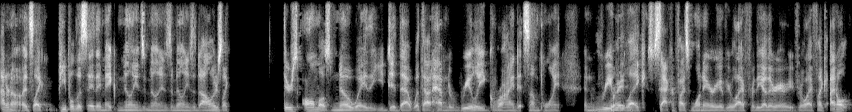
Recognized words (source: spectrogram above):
I don't know, it's like people that say they make millions and millions and millions of dollars, like, there's almost no way that you did that without having to really grind at some point and really Right. like sacrifice one area of your life for the other area of your life. Like I don't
